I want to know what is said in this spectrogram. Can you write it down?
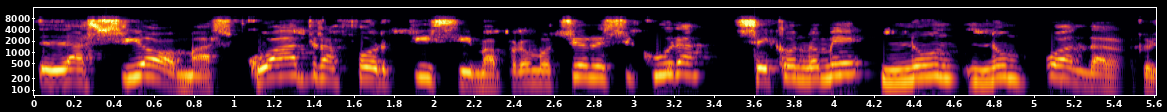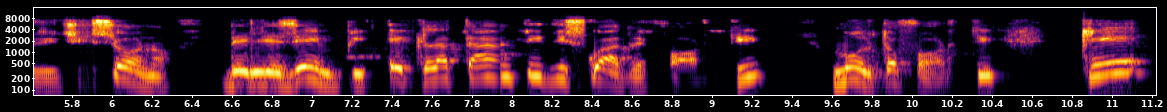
l'assioma squadra fortissima, promozione sicura, secondo me non, non può andare così. Ci sono degli esempi eclatanti di squadre forti, molto forti, che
